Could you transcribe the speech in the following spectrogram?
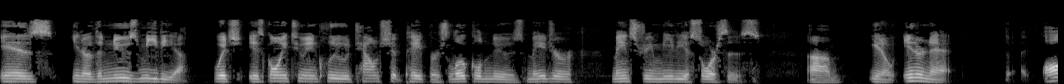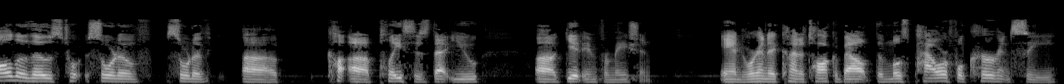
is, you know, the news media, which is going to include township papers, local news, major mainstream media sources, um, you know, internet, all of those to- sort of sort of uh, uh, places that you uh, get information. And we're going to kind of talk about the most powerful currency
